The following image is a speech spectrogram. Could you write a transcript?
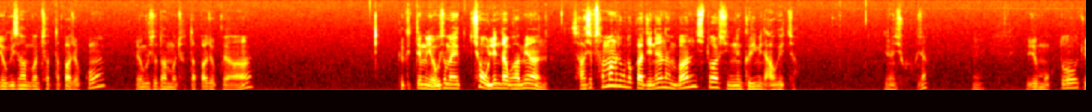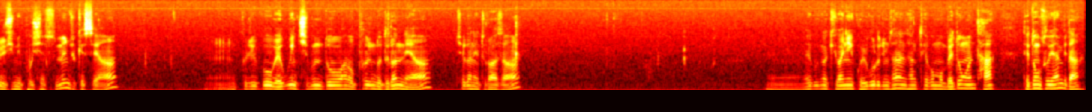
여기서 한번 쳤다 빠졌고 여기서도 한번 쳤다 빠졌고요. 그렇기 때문에 여기서 만약 쳐 올린다고 하면 43만 원 정도까지는 한번 시도할 수 있는 그림이 나오겠죠. 이런 식으로 그죠? 음. 이 종목도 좀 유심히 보셨으면 좋겠어요. 음, 그리고 외국인 지분도 한 5% 정도 늘었네요. 최근에 들어와서 음, 외국인과 기관이 골고루 좀 사는 상태고 뭐 매동은 다 대동소이합니다.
